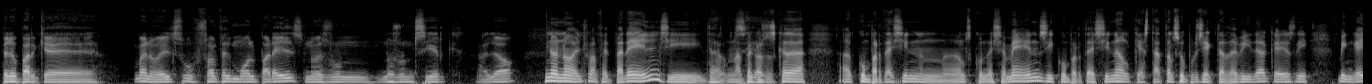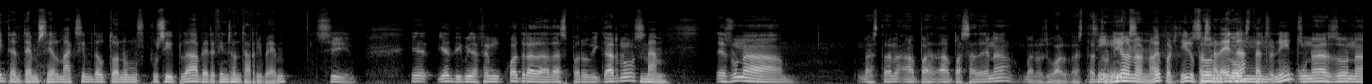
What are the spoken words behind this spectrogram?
però perquè, bueno, ells ho- s'ho han fet molt per ells, no és un, no és un circ, allò. No, no, ells ho han fet per ells i una altra Sí. cosa és que eh, comparteixin els coneixements i comparteixin el que ha estat el seu projecte de vida, que és dir, vinga, intentem ser el màxim d'autònoms possible, a veure fins on arribem. Sí. Ja, ja et dic, mira, fem quatre dades per ubicar-nos. Vam. És una... Estan a, a Pasadena, bueno, és igual, als Estats Sí, Units. no, no, no, pots dir-ho, Pasadena, Estats Units. Una zona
